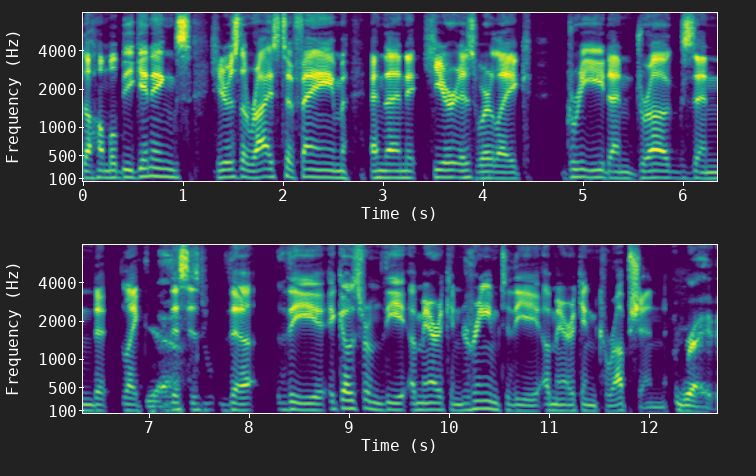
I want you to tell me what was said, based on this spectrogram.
the humble beginnings, here's the rise to fame, and then here is where like greed and drugs and like Yeah. this is the the it goes from the American dream to the American corruption Right.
